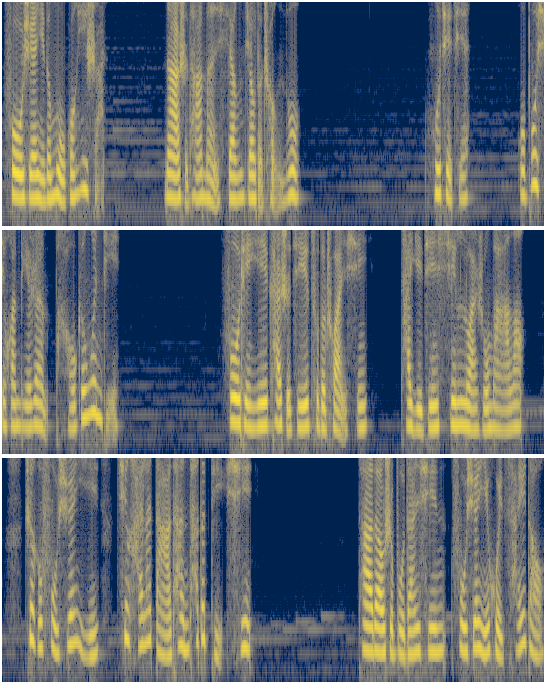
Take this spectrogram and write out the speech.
傅宣仪的目光一闪，那是他们相交的承诺。吴姐姐，我不喜欢别人刨根问底。傅锦仪开始急促的喘息，他已经心乱如麻了。这个傅宣仪竟还来打探他的底细。他倒是不担心傅宣仪会猜到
